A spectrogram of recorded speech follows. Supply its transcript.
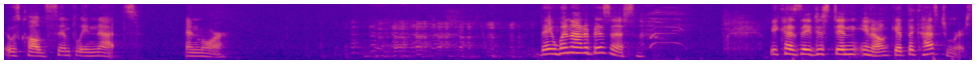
It was called Simply Nuts and more. they went out of business because they just didn't, you know, get the customers.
